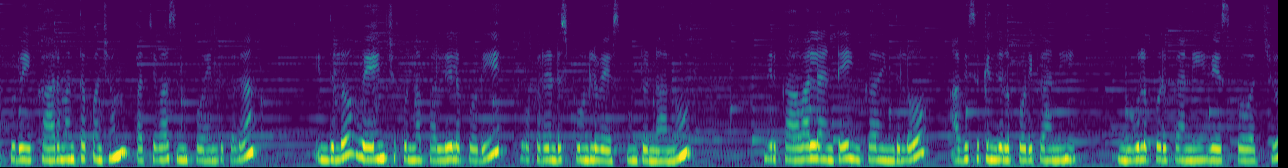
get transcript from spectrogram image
ఇప్పుడు ఈ కారం అంతా కొంచెం పచ్చివాసన పోయింది కదా ఇందులో వేయించుకున్న పల్లీల పొడి ఒక రెండు స్పూన్లు వేసుకుంటున్నాను. మీరు కావాలంటే ఇంకా ఇందులో అవిసె గింజల పొడి కానీ నువ్వుల పొడి కానీ వేసుకోవచ్చు.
